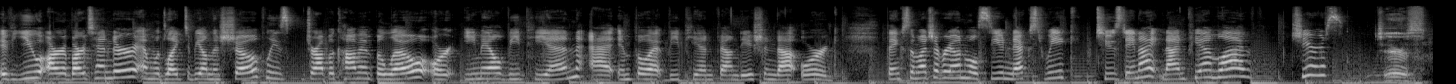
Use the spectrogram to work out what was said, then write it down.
if you are a bartender and would like to be on the show, please drop a comment below or email VPN at info at vpnfoundation.org. Thanks so much, everyone. We'll see you next week, Tuesday night, 9 p.m. live. Cheers. Cheers.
